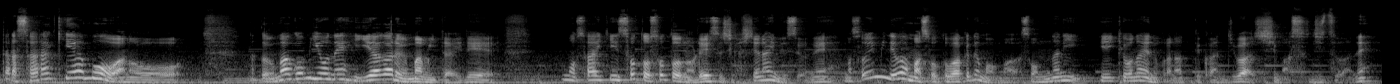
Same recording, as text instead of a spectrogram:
ただサラキアもあのなんか馬込みをね嫌がる馬みたいでもう最近外外のレースしかしてないんですよね、まあ、そういう意味ではまあ外枠でもまあそんなに影響ないのかなって感じはします。実はね、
